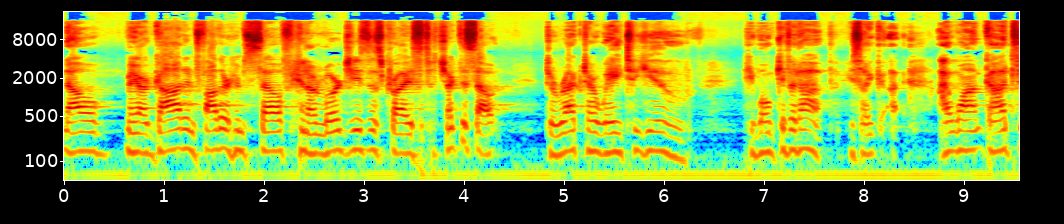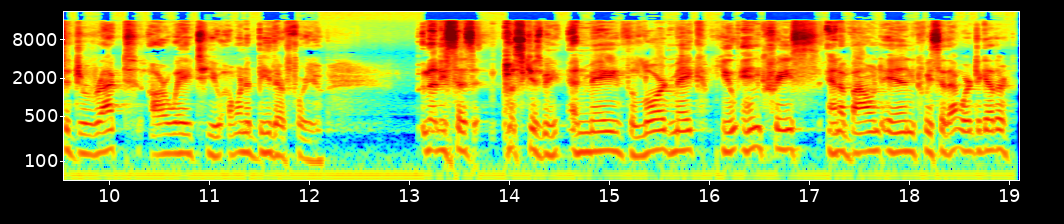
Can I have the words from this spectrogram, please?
Now, may our God and Father Himself and our Lord Jesus Christ, check this out, direct our way to you. He won't give it up. He's like, I, I want God to direct our way to you. I want to be there for you. And then he says, excuse me, and may the Lord make you increase and abound in, can we say that word together?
